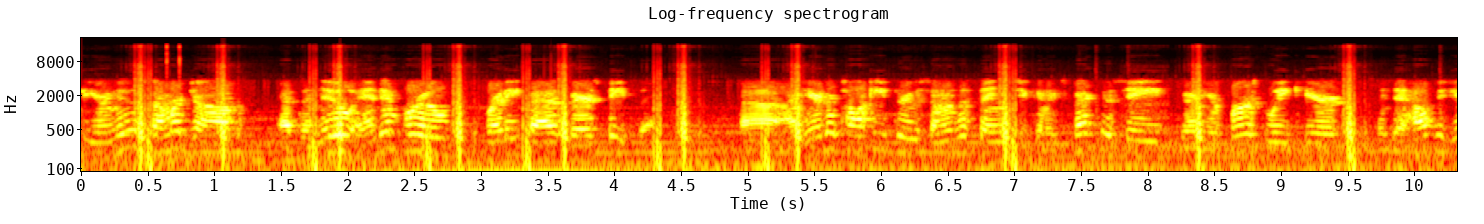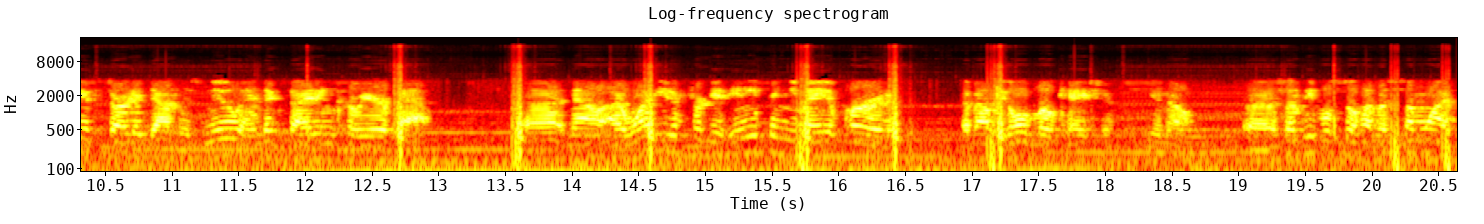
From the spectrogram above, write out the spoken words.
To your new summer job at the new and improved Freddy Fazbear's Pizza. Uh, I'm here to talk you through some of the things you can expect to see during your first week here and to help you get started down this new and exciting career path. Uh, now, I want you to forget anything you may have heard about the old location, you know. Uh, some people still have a somewhat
